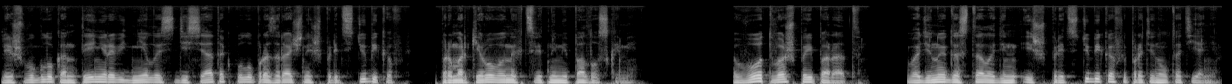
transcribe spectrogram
Лишь в углу контейнера виднелось десяток полупрозрачных шприц-тюбиков, промаркированных цветными полосками. «Вот ваш препарат». Водяной достал один из шприц-тюбиков и протянул Татьяне.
